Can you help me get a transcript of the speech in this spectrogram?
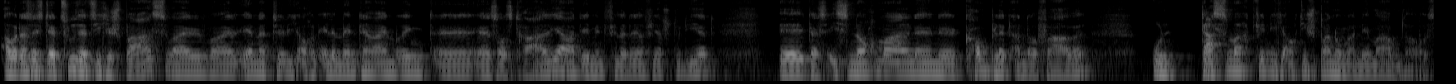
Aber das ist der zusätzliche Spaß, weil, weil er natürlich auch ein Element hereinbringt. Äh, er ist Australier, hat eben in Philadelphia studiert. Äh, das ist nochmal eine, eine komplett andere Farbe. Und das macht, finde ich, auch die Spannung an dem Abend aus.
